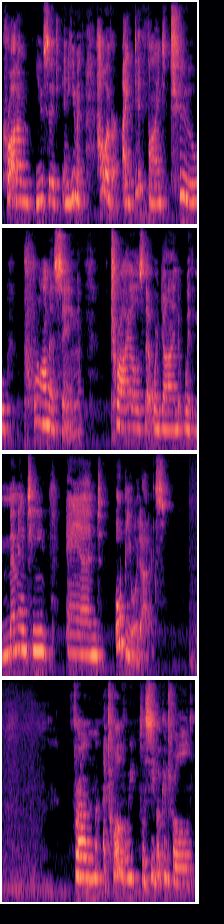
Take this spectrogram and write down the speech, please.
kratom usage in humans. However, I did find two promising trials that were done with memantine and opioid addicts. From a 12 week placebo controlled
